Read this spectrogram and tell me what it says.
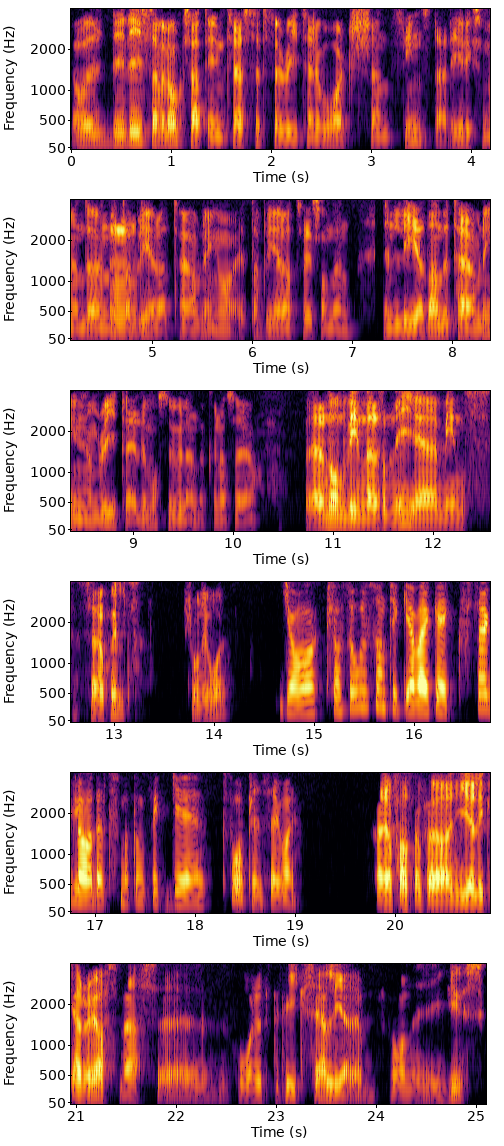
Och det visar väl också att intresset för Retail Awards en- finns där. Det är ju liksom ändå en Mm. etablerad tävling och etablerat sig som den, den ledande tävlingen inom retail. Det måste vi väl ändå kunna säga. Är det någon vinnare som ni eh, minns särskilt från i år? Ja, Clas Olsson tycker jag verkar extra glad eftersom att de fick eh, två priser i år. Ja, jag fastnade för Angelica Rösnäs, eh, årets butikssäljare från eh, Jysk.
